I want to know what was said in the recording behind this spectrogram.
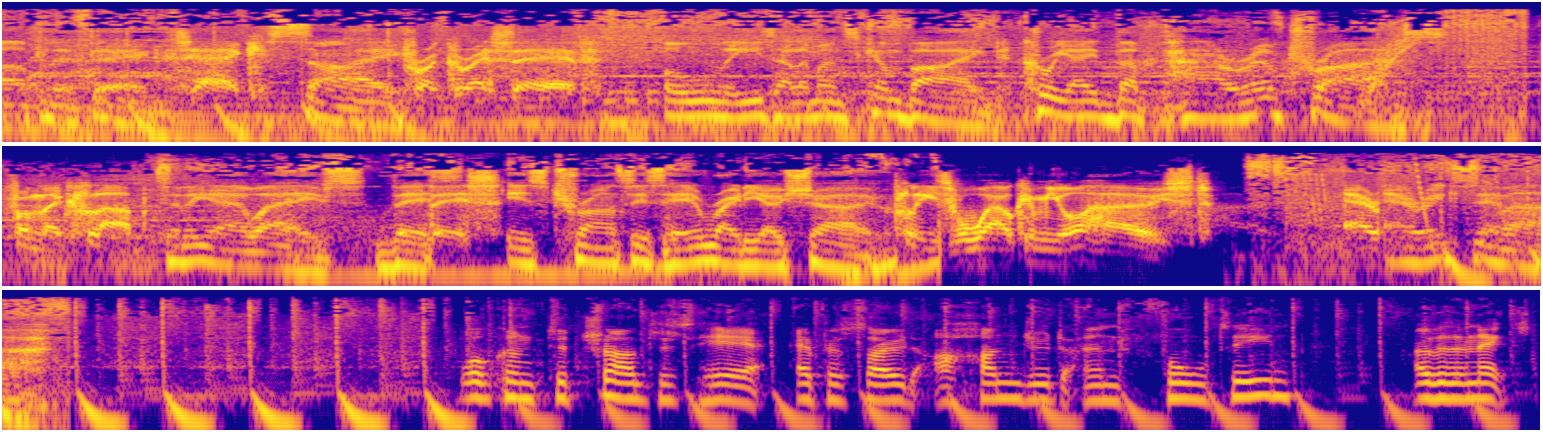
Uplifting, tech, psy, progressive. All these elements combined create the power of trance. From the club to the airwaves, this, this is Trance Is Here Radio Show. Please welcome your host, er-, Eric Zimmer. Welcome to Trance Is Here, episode 114. Over the next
